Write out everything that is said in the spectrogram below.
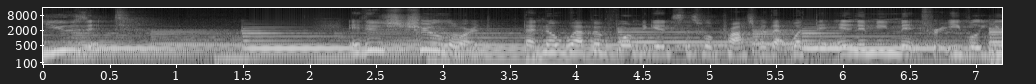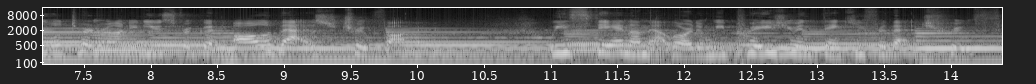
use it. It is true, Lord, that no weapon formed against us will prosper, that what the enemy meant for evil, you will turn around and use for good. All of that is true, Father. We stand on that, Lord, and we praise you and thank you for that truth.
